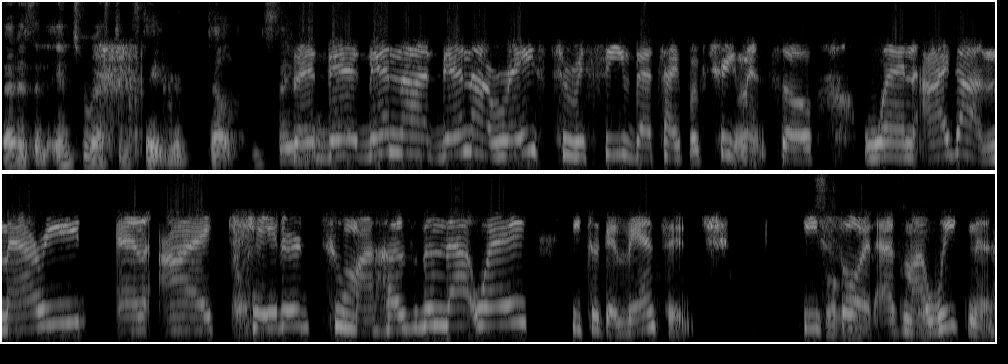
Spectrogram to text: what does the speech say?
that is an interesting statement. Tell say they're, they're, they're not they're not raised to receive that type of treatment. So when I got married and I catered to my husband that way, he took advantage. He So- saw it as my weakness.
